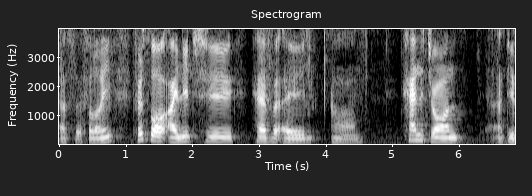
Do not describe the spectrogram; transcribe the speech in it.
as a following. First of all, I need to have a um, hand-drawn uh, des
